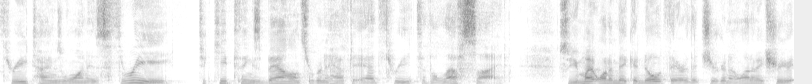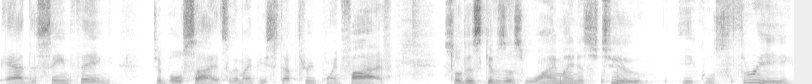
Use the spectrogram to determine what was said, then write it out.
3 times 1 is 3. To keep things balanced, we're going to have to add 3 to the left side. So you might want to make a note there that you're going to want to make sure you add the same thing to both sides. So that might be step 3.5. So this gives us y minus 2 equals 3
